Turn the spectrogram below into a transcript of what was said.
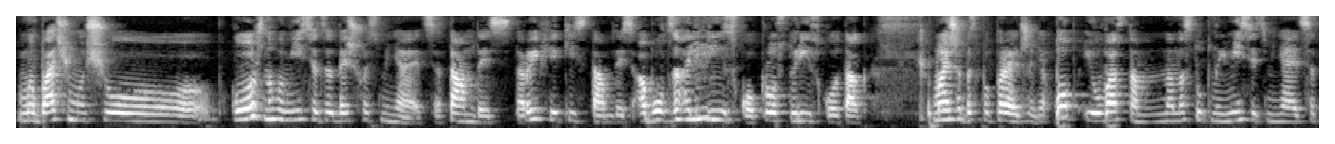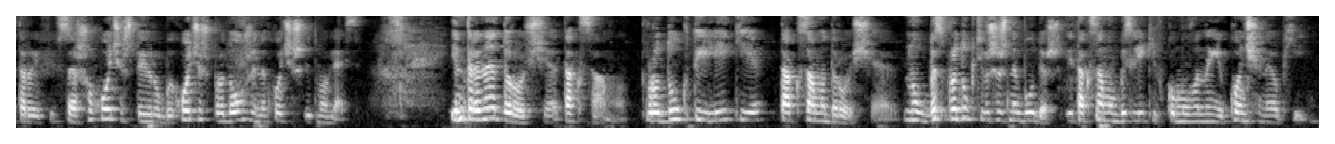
Ми бачимо, що кожного місяця десь щось міняється. Там десь тариф якийсь, там десь, або взагалі різко, просто різко, отак, майже без попередження. Оп, і у вас там на наступний місяць міняється тариф. І все, що хочеш, ти і роби. Хочеш продовжуй, не хочеш відмовляйся. Інтернет дорожчає так само. Продукти і ліки так само дорожчає. Ну, без продуктів вже ж не будеш. І так само без ліків, кому вони конче необхідні.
